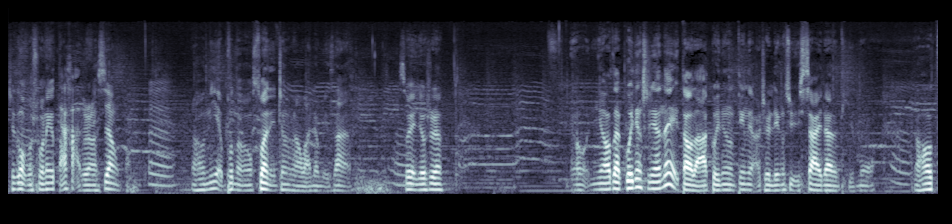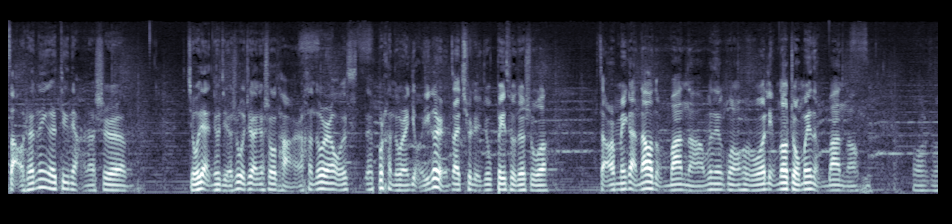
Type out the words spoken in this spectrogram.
就跟我们说那个打卡这张像嘛。嗯，然后你也不能算你正常完成比赛，所以就是，然后你要在规定时间内到达规定的定点去领取下一站的题目。嗯。然后早晨那个定点呢是九点就结束，九点就收摊儿。很多人我呃不是很多人，有一个人在群里就悲催的说，早上没赶到怎么办呢？问那个工作人员我领不到装备怎么办呢？我说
